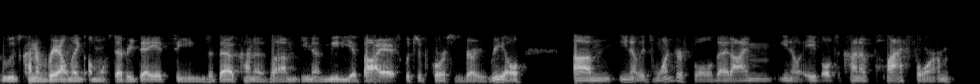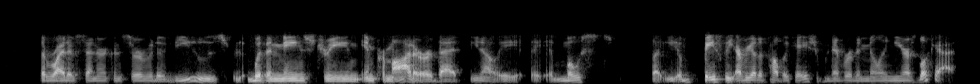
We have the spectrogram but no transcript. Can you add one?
who was kind of railing almost every day it seems about kind of um, you know media bias, which of course is very real. Um, you know, it's wonderful that I'm you know able to kind of platform the right of center conservative views with a mainstream imprimatur that you know most like you know, basically every other publication would never in a million years look at.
